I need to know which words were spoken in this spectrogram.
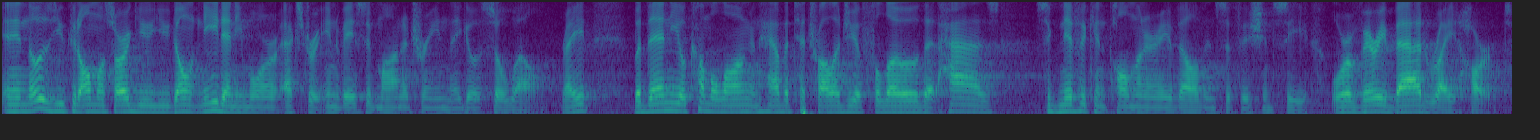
And in those, you could almost argue you don't need any more extra invasive monitoring. They go so well, right? But then you'll come along and have a tetralogy of Fallot that has significant pulmonary valve insufficiency or a very bad right heart.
